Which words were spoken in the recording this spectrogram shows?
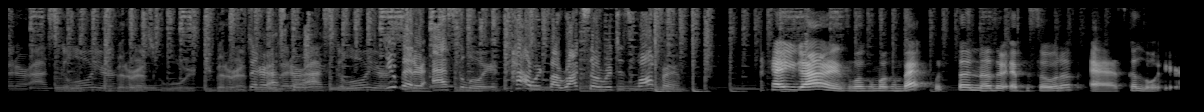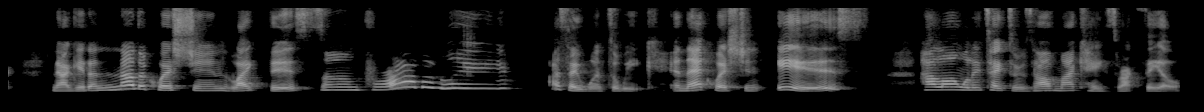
better ask a lawyer. You better ask a lawyer. You better ask. better a ask better ask a lawyer. You better ask a lawyer. Powered by Roxell Richards Law Firm. Hey, you guys, welcome, welcome back with another episode of Ask a Lawyer. Now, I get another question like this, um, probably I say once a week, and that question is, how long will it take to resolve my case, Roxell?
